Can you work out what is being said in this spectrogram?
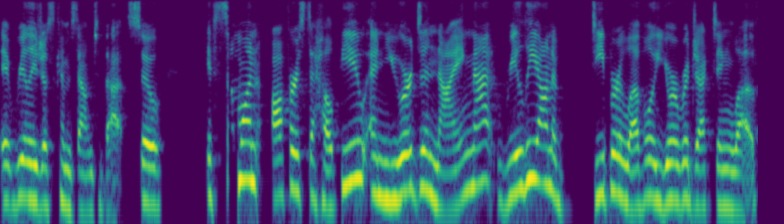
It really just comes down to that. So if someone offers to help you and you're denying that, really on a deeper level, you're rejecting love.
